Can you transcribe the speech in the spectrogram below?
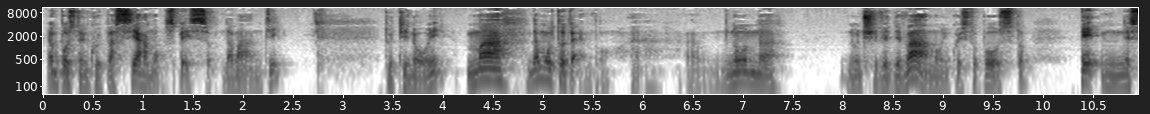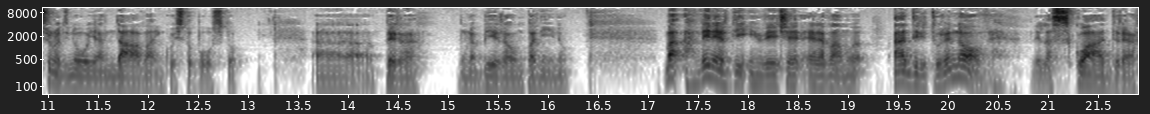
è un posto in cui passiamo spesso davanti, tutti noi, ma da molto tempo. Eh, non, non ci vedevamo in questo posto e nessuno di noi andava in questo posto uh, per una birra o un panino. Ma venerdì invece eravamo addirittura in nove, nella squadra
